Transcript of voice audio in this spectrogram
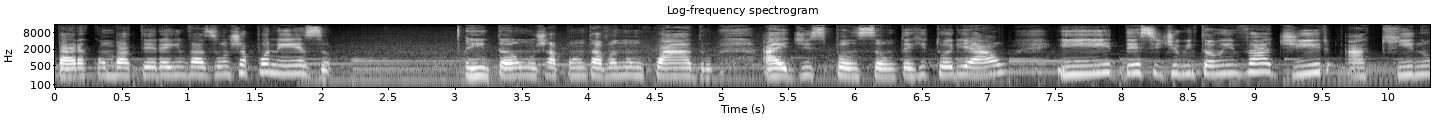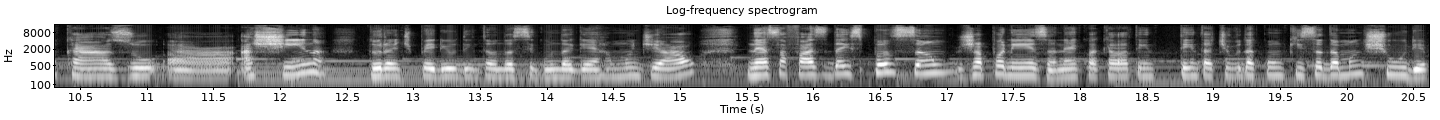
para combater a invasão japonesa. Então, o Japão estava num quadro aí de expansão territorial e decidiu então invadir aqui no caso a, a China durante o período então da Segunda Guerra Mundial nessa fase da expansão japonesa, né, com aquela tentativa da conquista da Manchúria.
